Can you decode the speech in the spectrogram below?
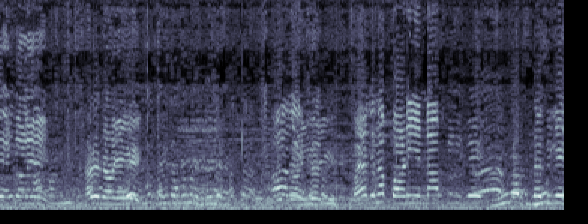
ਆਈ ਨਾਲੇ ਸਾਰੇ ਨਾਲੇ ਆ ਮੈਂ ਕਹਿੰਦਾ ਪਾਣੀ ਇੰਨਾ ਪੀ ਕੇ ਮੂੰਹ ਵਰਸਦੇ ਸੀਗੇ।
